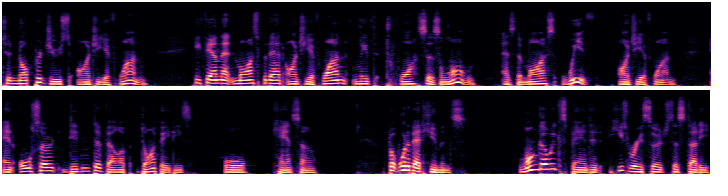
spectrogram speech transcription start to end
to not produce IGF 1. He found that mice without IGF 1 lived twice as long as the mice with IGF 1 and also didn't develop diabetes or cancer. But what about humans? Longo expanded his research to study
